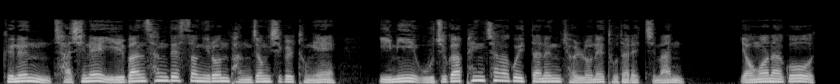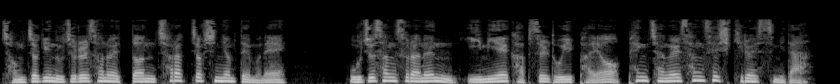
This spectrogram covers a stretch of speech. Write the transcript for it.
그는 자신의 일반 상대성 이론 방정식을 통해 이미 우주가 팽창하고 있다는 결론에 도달했지만 영원하고 정적인 우주를 선호했던 철학적 신념 때문에 우주상수라는 임의의 값을 도입하여 팽창을 상쇄시키려 했습니다.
